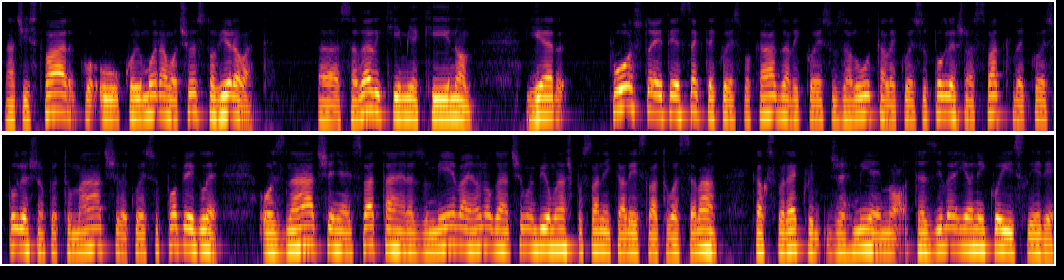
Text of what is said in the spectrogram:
Znači stvar ko, u koju moramo čvrsto vjerovati e, sa velikim jekinom, jer postoje te sekte koje smo kazali, koje su zalutale, koje su pogrešno shvatile, koje su pogrešno protumačile, koje su pobjegle od značenja i shvatanja razumijevanja onoga na čemu je bio naš poslanik alaih sallatu wasalam, kako smo rekli, džehmije i mu'tazile i oni koji slijede.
